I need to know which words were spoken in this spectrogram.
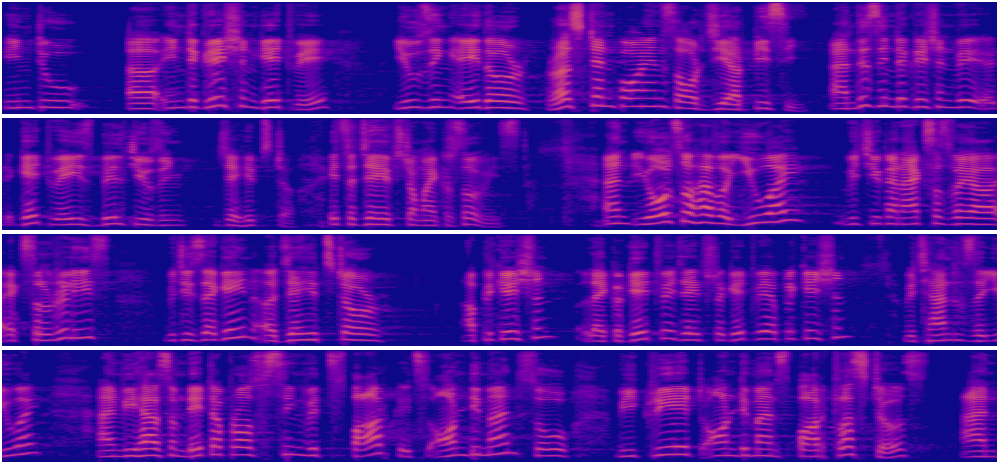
into uh, integration gateway using either REST endpoints or gRPC. And this integration gateway is built using JHipster. It's a JHipster microservice. And you also have a UI, which you can access via XL Release, which is again a JHipster application, like a gateway, JHipster gateway application, which handles the UI. And we have some data processing with Spark. It's on demand. So we create on-demand Spark clusters and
